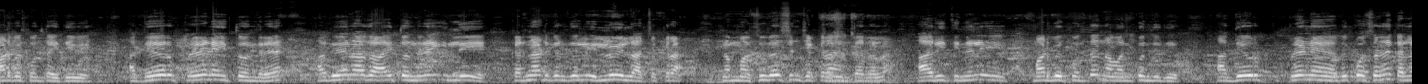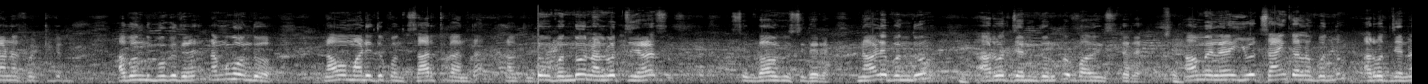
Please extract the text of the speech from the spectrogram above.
ಮಾಡಬೇಕು ಅಂತ ಇದ್ದೀವಿ. ಆ ದೇವರ ಪ್ರೇರಣೆ ಇತ್ತು ಅಂದರೆ ಅದೇನಾದರೂ ಆಯಿತು ಅಂದರೆ ಇಲ್ಲಿ ಕರ್ನಾಟಕದಲ್ಲಿ ಇಲ್ಲೂ ಇಲ್ಲ ಚಕ್ರ. ನಮ್ಮ ಸುದರ್ಶನ್ ಚಕ್ರ ಅಂತಾರಲ್ಲ ಆ ರೀತಿಯಲ್ಲಿ ಮಾಡಬೇಕು ಅಂತ ನಾವು ಅಂದ್ಕೊಂಡಿದ್ದೀವಿ ಆ ದೇವ್ರ ಪ್ರೇರಣೆ ಅದಕ್ಕೋಸ್ಕರನೇ ಕಲ್ಯಾಣ ಅದೊಂದು ಮುಗಿದ್ರೆ ನಮಗೂ ಒಂದು ನಾವು ಮಾಡಿದ್ದಕ್ಕೊಂದು ಸಾರ್ಥಕ ಅಂತ ನಾವು ಬಂದು ನಲ್ವತ್ತು ಜನ ಭಾಗವಹಿಸಿದ್ದಾರೆ. ನಾಳೆ ಬಂದು ಅರವತ್ತು ಜನದವರೆಗೂ ಭಾಗವಹಿಸ್ತಾರೆ. ಆಮೇಲೆ ಇವತ್ತು ಸಾಯಂಕಾಲ ಬಂದು ಅರವತ್ತು ಜನ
